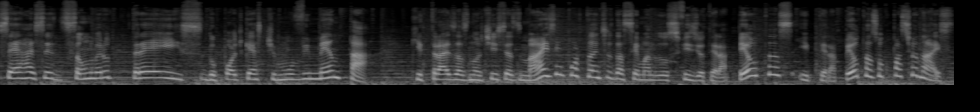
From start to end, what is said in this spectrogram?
Encerra essa edição número 3 do podcast Movimentar, que traz as notícias mais importantes da semana dos fisioterapeutas e terapeutas ocupacionais.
